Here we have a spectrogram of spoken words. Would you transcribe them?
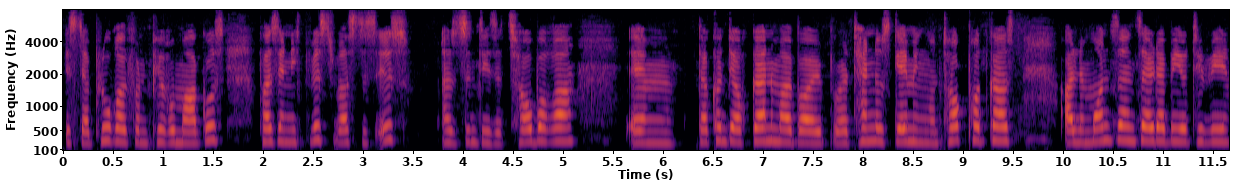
ist der Plural von Pyromagus. Falls ihr nicht wisst, was das ist, also sind diese Zauberer. Ähm, da könnt ihr auch gerne mal bei Pretendos Gaming und Talk Podcast alle Monster in Zelda BOTW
